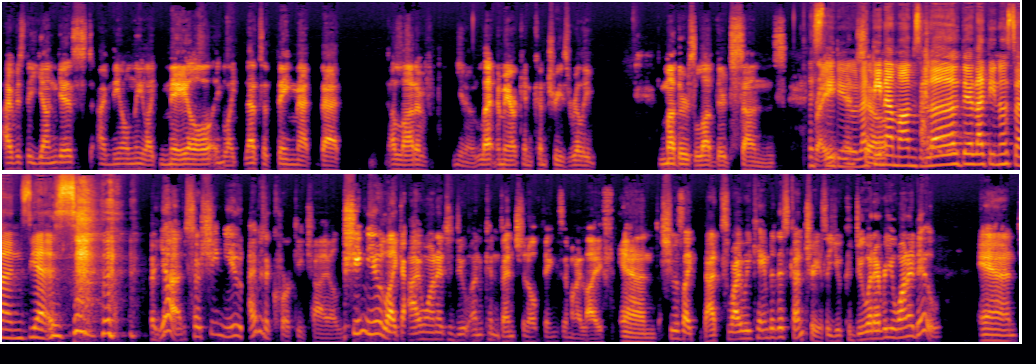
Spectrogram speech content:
I was the youngest. I'm the only like male, and like that's a thing that that a lot of you know Latin American countries really mothers love their sons. Yes, right? they do. And Latina so, moms love their Latino sons. Yes. but yeah, so she knew I was a quirky child. She knew like I wanted to do unconventional things in my life. And she was like, that's why we came to this country. So you could do whatever you want to do. And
